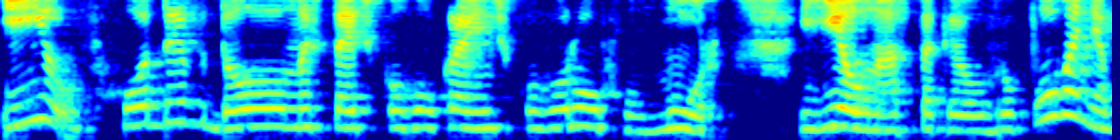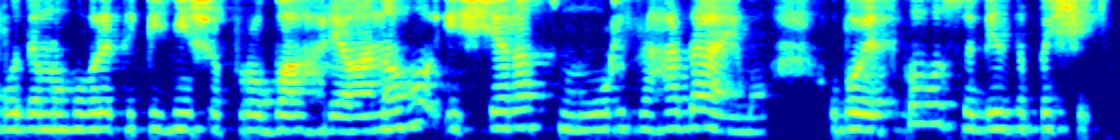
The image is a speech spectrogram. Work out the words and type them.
і входив до мистецького українського руху Мур. Є у нас таке угруповання, будемо говорити пізніше про Багряного і ще раз Мур згадаємо. Обов'язково собі запишіть.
